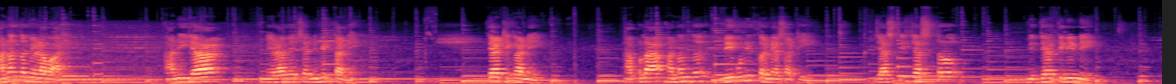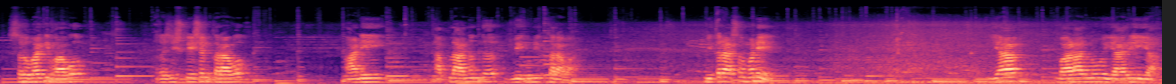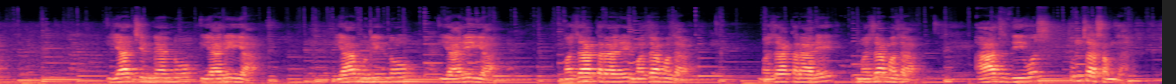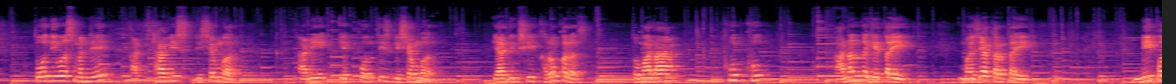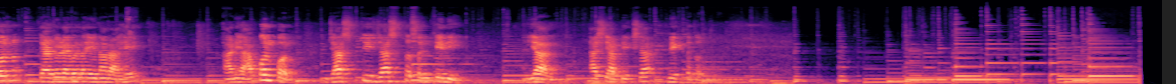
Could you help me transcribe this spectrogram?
आनंद मेळावा आहे. आणि या मेळाव्याच्या निमित्ताने त्या ठिकाणी आपला आनंद द्विगुणित करण्यासाठी जास्तीत जास्त विद्यार्थिनींनी सहभागी व्हावं रजिस्ट्रेशन करावं आणि आपला आनंद द्विगुणित करावा. मित्र असं म्हणे या बाळांनो या रे या. या चिमण्यांनो या रे या. या मुलींनो या रे या. मजा करा रे मजा मजा. मजा करा रे मजा मजा. आज दिवस तुमचा समजा. तो दिवस म्हणजे अठ्ठावीस डिसेंबर आणि एकोणतीस डिसेंबर. या दिवशी खरोखरच तुम्हाला खूप खूप आनंद घेता येईल मजा करता येईल. मी पण त्या वेळावेळेला येणार आहे आणि आपण पण जास्तीत जास्त संख्येने याल अशी अपेक्षा व्यक्त करतो.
